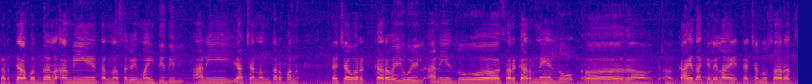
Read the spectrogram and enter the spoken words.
तर त्याबद्दल आम्ही त्यांना सगळी माहिती दिली आणि याच्यानंतर पण त्याच्यावर कारवाई होईल आणि जो सरकारने जो कायदा केलेला आहे त्याच्यानुसारच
